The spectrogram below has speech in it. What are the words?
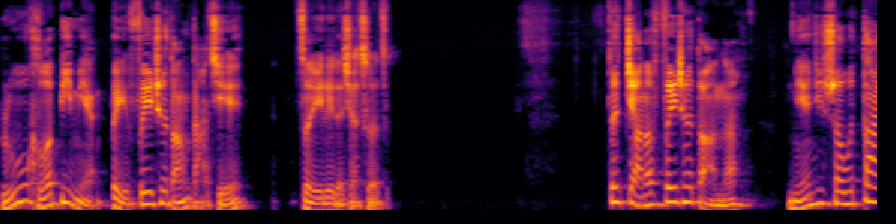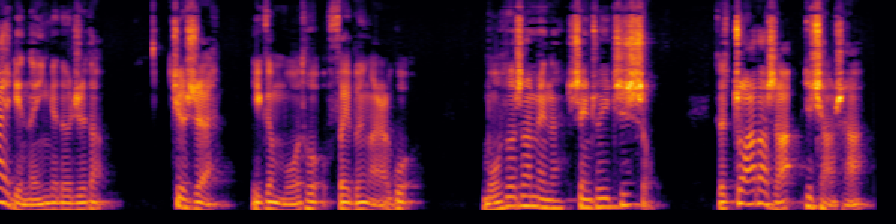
如何避免被飞车党打劫这一类的小册子。这讲的飞车党呢，年纪稍微大一点的应该都知道，就是一个摩托飞奔而过，摩托上面呢伸出一只手，这抓到啥就抢啥。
